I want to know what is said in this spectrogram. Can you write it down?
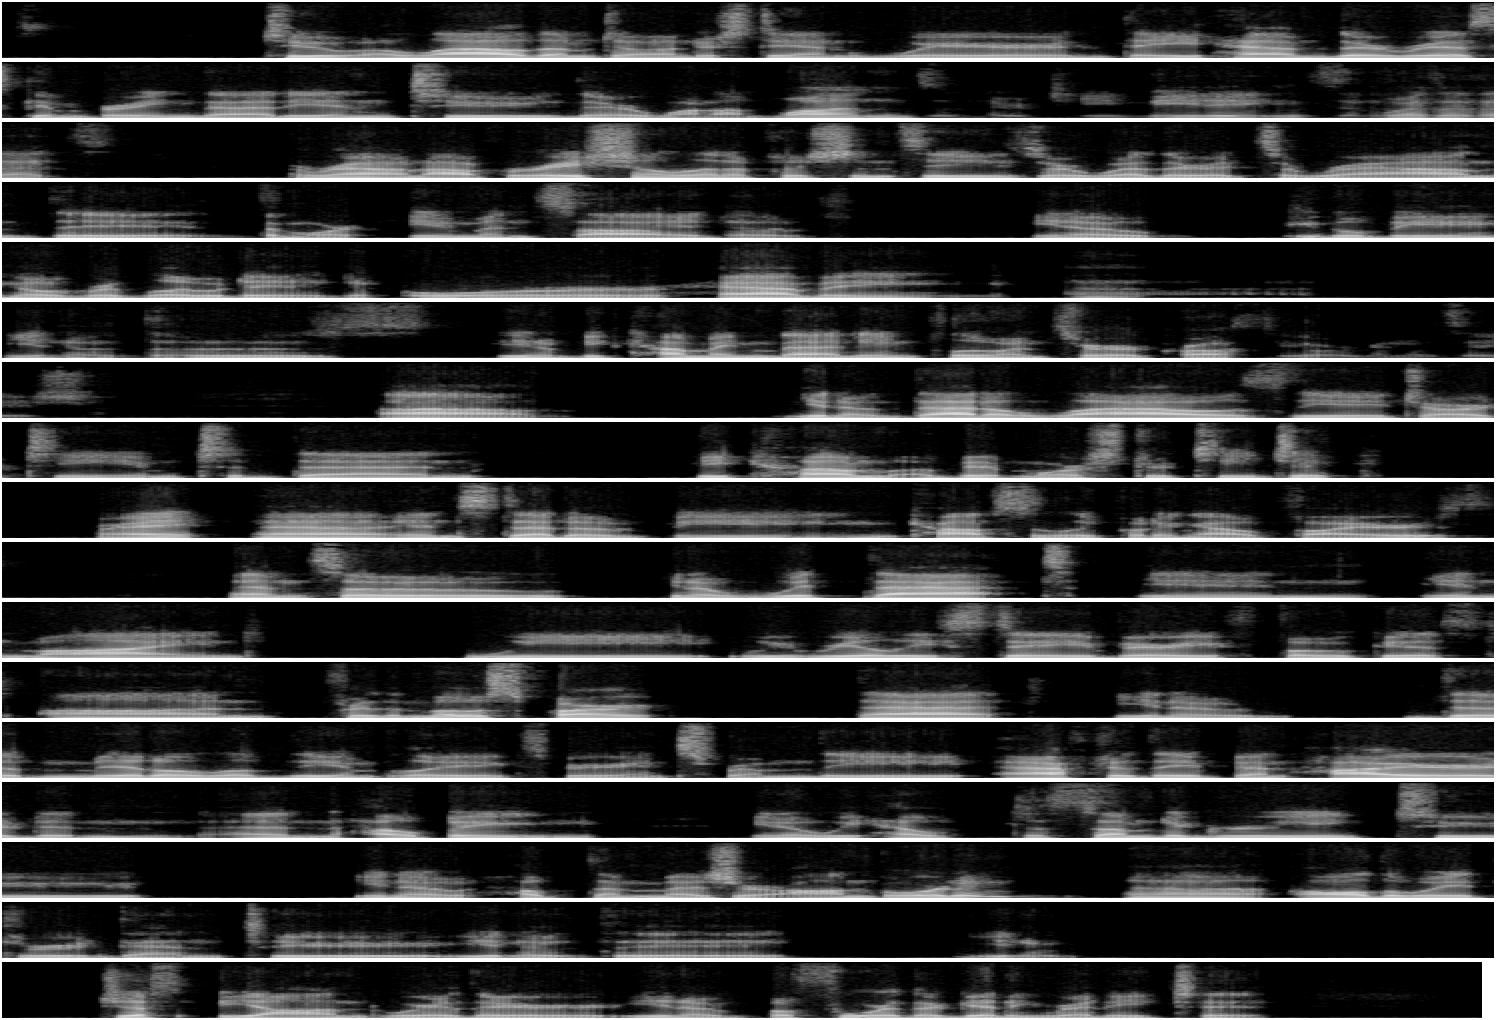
to allow them to understand where they have their risk and bring that into their one-on-ones and their team meetings and whether that's around operational inefficiencies or whether it's around the the more human side of you know people being overloaded or having uh, you know those you know becoming that influencer across the organization. Um, you know that allows the hr team to then become a bit more strategic right uh, instead of being constantly putting out fires. And so you know with that in in mind we we really stay very focused on for the most part that you know the middle of the employee experience from the after they've been hired and and helping you know we help to some degree to you know help them measure onboarding uh, all the way through then to you know the you know just beyond where they're you know before they're getting ready to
